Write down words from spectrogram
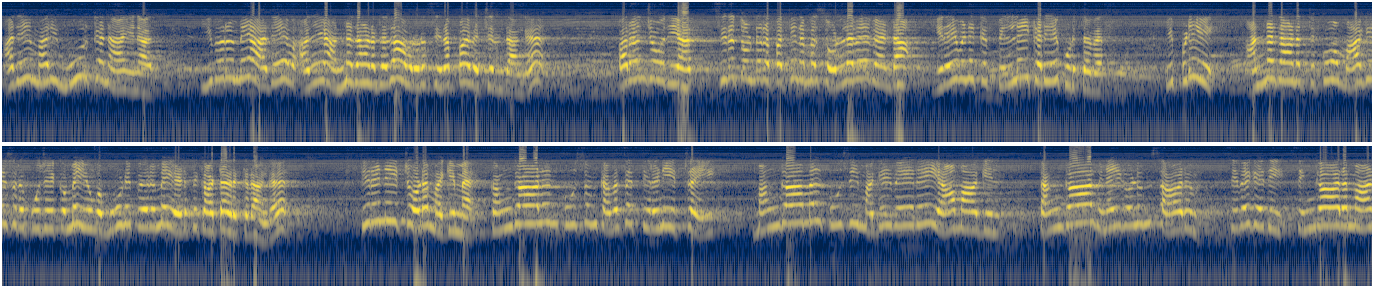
அதே மாதிரி மூர்க்க நாயனார். இவருமே அதே அதே அன்னதானத்தை தான் அவரோட சிறப்பாக வச்சுருந்தாங்க. சிறு தொண்டரை பத்தி நம்ம சொல்லவே வேண்டாம். இறைவனுக்கு பிள்ளை கறியை கொடுத்தவர். இப்படி அன்னதானத்துக்கும் மாகேஸ்வர பூஜைக்குமே இவங்க மூணு பேருமே எடுத்துக்காட்டா இருக்கிறாங்க. திருநீற்றோட மகிமை. கங்காளன் பூசும் கவச திருநீற்றை மங்காமல் பூசி மகிழ்வேரே யாமாகில். தங்கா வினைகளும் சாரும். சிவகதி சிங்காரமான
